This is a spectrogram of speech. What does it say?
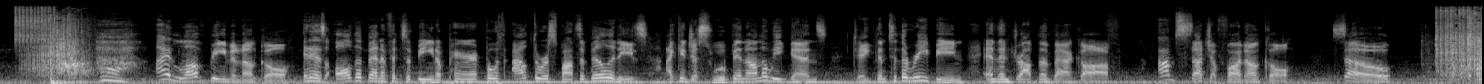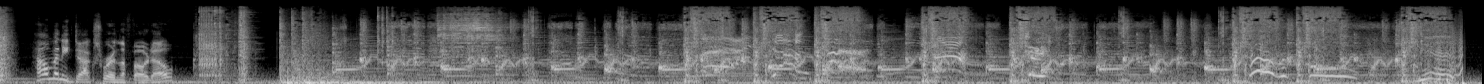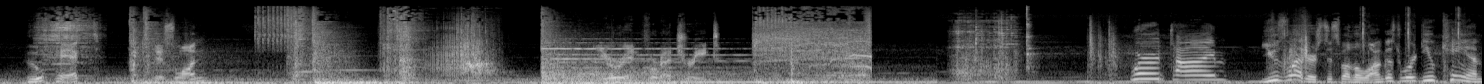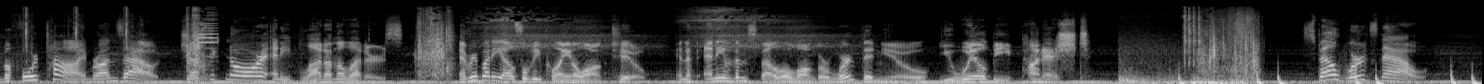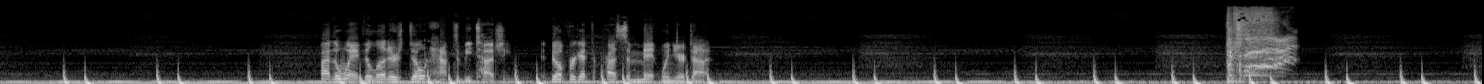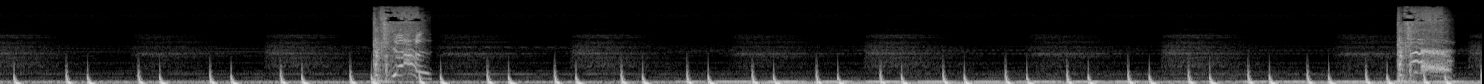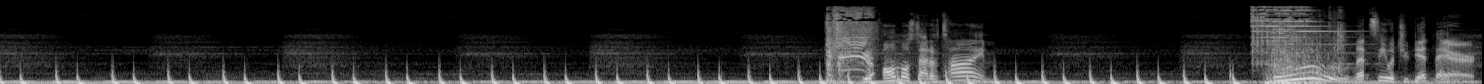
I love being an uncle. It has all the benefits of being a parent, but without the responsibilities. I can just swoop in on the weekends, take them to the reaping, and then drop them back off. I'm such a fun uncle. So, how many ducks were in the photo? Who picked one? You're in for a treat. Word time! Use letters to spell the longest word you can before time runs out. Just ignore any blood on the letters. Everybody else will be playing along too. And if any of them spell a longer word than you, you will be punished. Spell words now! By the way, the letters don't have to be touching. And don't forget to press submit when you're done. You're almost out of time. Let's see what you did there.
